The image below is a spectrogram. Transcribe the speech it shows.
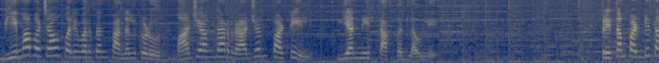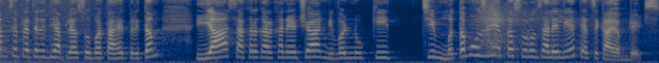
भीमा बचाव परिवर्तन पॅनलकडून माजी आमदार राजन पाटील यांनी ताकद लावली. प्रीतम पंडित आमचे प्रतिनिधी आपल्यासोबत आहेत. प्रीतम या साखर कारखान्याच्या निवडणुकीची मतमोजणी आता सुरू झालेली आहे. त्याचे काय अपडेट्स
